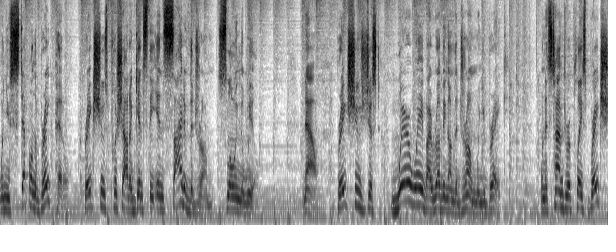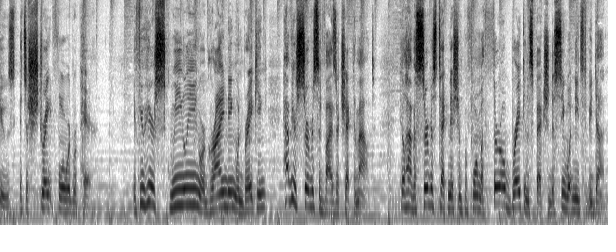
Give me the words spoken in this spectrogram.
When you step on the brake pedal, brake shoes push out against the inside of the drum, slowing the wheel. Now, brake shoes just wear away by rubbing on the drum when you brake. When it's time to replace brake shoes, it's a straightforward repair. If you hear squealing or grinding when braking, have your service advisor check them out. He'll have a service technician perform a thorough brake inspection to see what needs to be done.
